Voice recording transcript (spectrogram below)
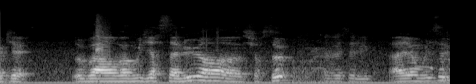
Ok. Donc bah, on va vous dire salut hein, sur ce. Ah bah, salut. Allez, on vous dit salut.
